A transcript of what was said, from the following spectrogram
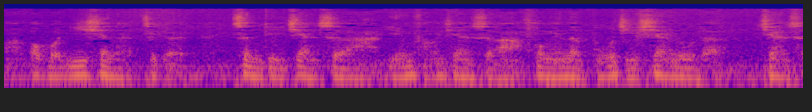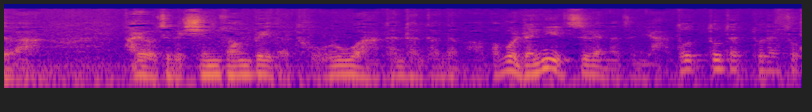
啊，包括一线的这个阵地建设啊、营房建设啊、后面的补给线路的建设啊，还有这个新装备的投入啊，等等等等啊，包括人力资源的增加，都都在都在做，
